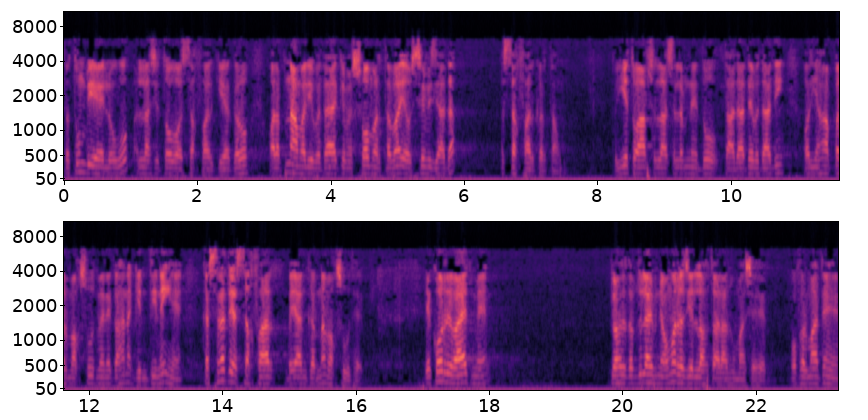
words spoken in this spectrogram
تو تم بھی اے لوگوں اللہ سے توبہ استغفار کیا کرو۔ اور اپنا عمل یہ بتایا کہ میں سو مرتبہ یا اس سے بھی زیادہ استغفار کرتا ہوں۔ تو یہ تو آپ صلی اللہ علیہ وسلم نے دو تعدادیں بتا دی اور یہاں پر مقصود میں نے کہا نا، گنتی نہیں ہے، کثرت استغفار بیان کرنا مقصود ہے۔ ایک اور روایت میں جو حضرت عبداللہ ابن عمر رضی اللہ تعالیٰ عنہما سے ہے، وہ فرماتے ہیں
